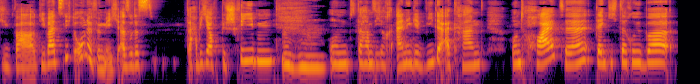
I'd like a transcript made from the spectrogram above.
die war, die war jetzt nicht ohne für mich. Also das, da habe ich auch beschrieben. Mhm. Und da haben sich auch einige wiedererkannt. Und heute denke ich darüber,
